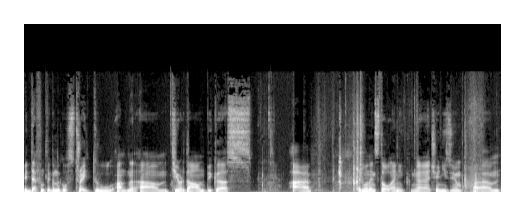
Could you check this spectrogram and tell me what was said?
We're definitely gonna go straight to um, tear down because uh, I don't want to install any uh, Chinesium um,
